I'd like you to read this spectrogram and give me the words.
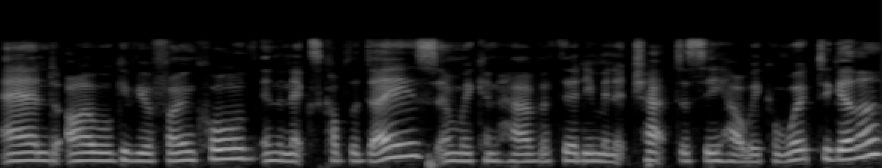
and I will give you a phone call in the next couple of days and we can have a 30 minute chat to see how we can work together.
